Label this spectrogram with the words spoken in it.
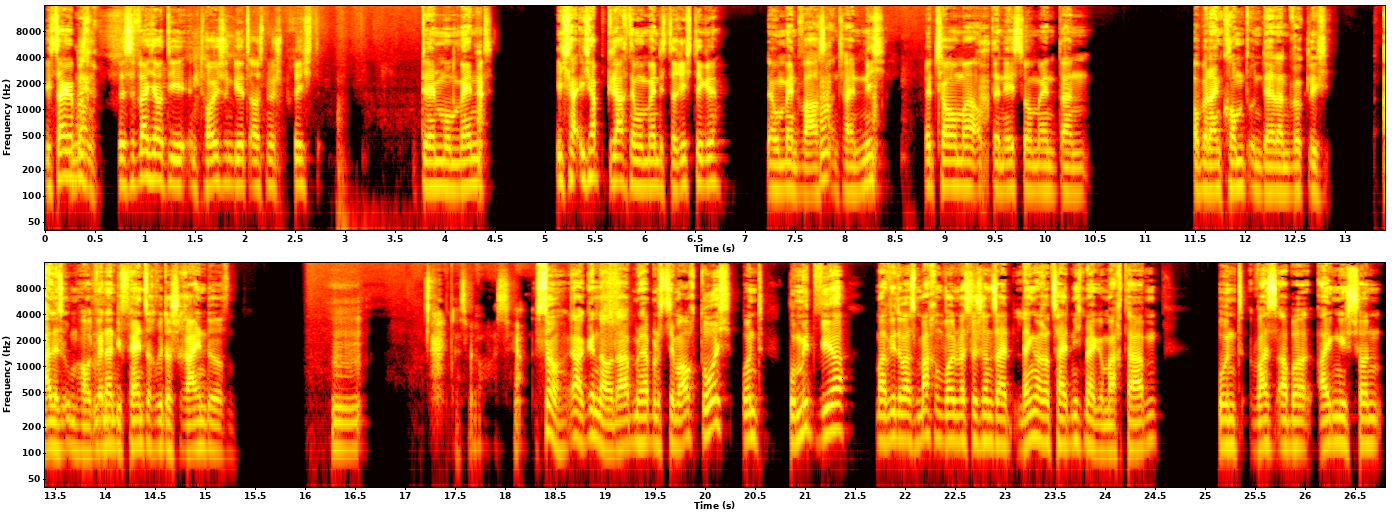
Ich sage ein bisschen, das ist vielleicht auch die Enttäuschung, die jetzt aus mir spricht. Der Moment, ich, ich habe gedacht, der Moment ist der richtige. Der Moment war es anscheinend nicht. Jetzt schauen wir mal, ob der nächste Moment dann, ob er dann kommt und der dann wirklich alles umhaut, mhm. wenn dann die Fans auch wieder schreien dürfen. Mhm. Das wäre auch was, ja. So, ja, genau, da haben wir das Thema auch durch. Und womit wir mal wieder was machen wollen, was wir schon seit längerer Zeit nicht mehr gemacht haben und was aber eigentlich schon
